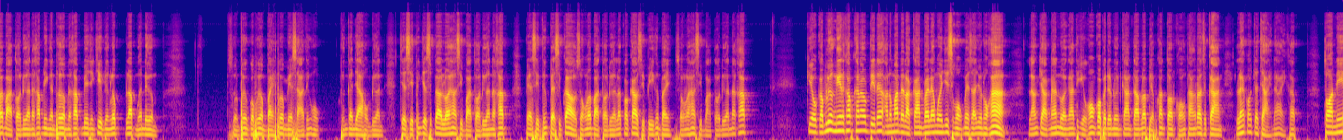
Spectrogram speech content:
100 บาทต่อเดือนนะครับนี่เงินเพิ่มนะครับเบี้ยยังชีพยังรับรับเหมือนเดิม ส่วนเพิ่มก็เพิ่มไปเพิ่มเมษาถึง6 ถึงกันยา 6 เดือน 70ถึง79 150 บาทต่อเดือนนะครับ80ถึง89 200 บาทต่อเดือน แล้วก็ 90 ปีขึ้นไป 250 บาทต่อเดือนนะครับ เกี่ยวกับเรื่องนี้นะครับคณะรัฐมนตรีได้อนุมัติในหลักการไปแล้วเมื่อ 26 เมษายน 65 หลังจากนั้นหน่วยงานที่เกี่ยวข้องก็ไปดำเนินการตามระเบียบขั้นตอนของทางราชการ และก็จะจ่ายได้ครับ ตอนนี้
